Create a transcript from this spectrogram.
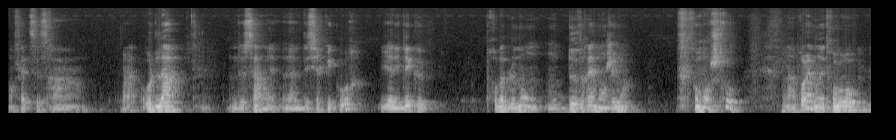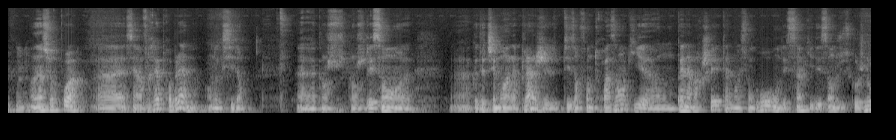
en fait, ce sera... Voilà. Au-delà de ça, des circuits courts, il y a l'idée que probablement on, devrait manger moins. on mange trop. On a un problème, on est trop gros, on est un surpoids. c'est un vrai problème en Occident. quand, je, quand je descends à côté de chez moi à la plage, j'ai des petits enfants de 3 ans qui euh, ont peine à marcher tellement ils sont gros, ont des seins qui descendent jusqu'au genou,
